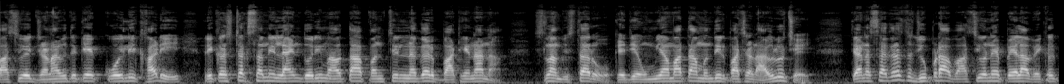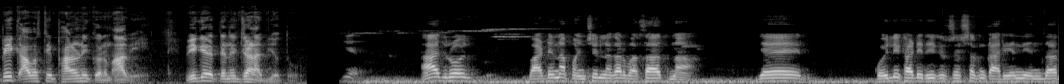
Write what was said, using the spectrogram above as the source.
વાસીઓએ જણાવ્યું હતું કે કોયલી ખાડી રિકન્સ્ટ્રક્શનની લાઇન દોરીમાં આવતા પંચશીલનગર બાઠેનાના સ્લમ વિસ્તારો કે જે ઉમિયા માતા મંદિર પાછળ આવેલું છે ત્યાંના અસરગ્રસ્ત ઝૂંપડા વાસીઓને પહેલા વૈકલ્પિક આવાસની ફાળવણી કરવામાં આવી. વગેરે તેને જણાવ્યું હતું. આજ રોજ બાટેના પંચીલનગર વસાહતના જે કોયલી ખાડી રિકન્સ્ટ્રક્શન કાર્યની અંદર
